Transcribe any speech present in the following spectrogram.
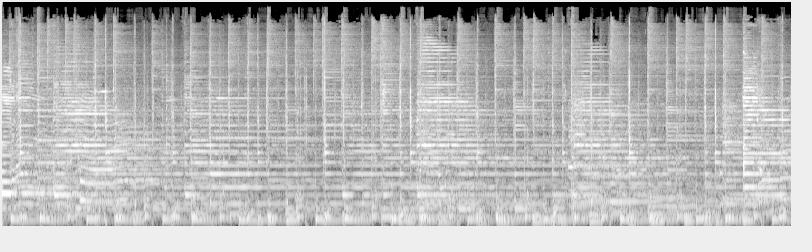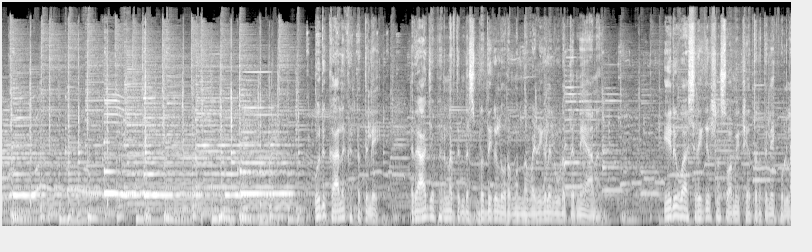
ഒരു കാലഘട്ടത്തിലെ രാജഭരണത്തിന്റെ സ്മൃതികൾ ഉറങ്ങുന്ന വഴികളിലൂടെ തന്നെയാണ് എരുവ ശ്രീകൃഷ്ണസ്വാമി ക്ഷേത്രത്തിലേക്കുള്ള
